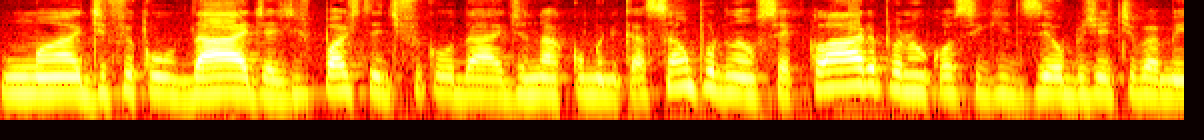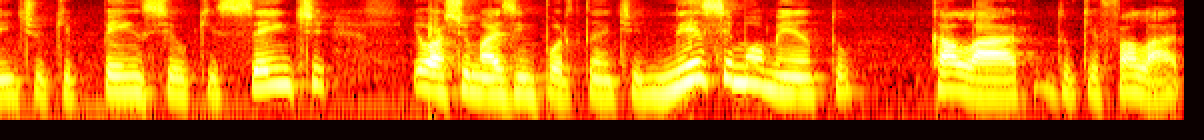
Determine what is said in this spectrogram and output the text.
uma dificuldade, a gente pode ter dificuldade na comunicação por não ser claro, por não conseguir dizer objetivamente o que pensa e o que sente. Eu acho mais importante nesse momento calar do que falar,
